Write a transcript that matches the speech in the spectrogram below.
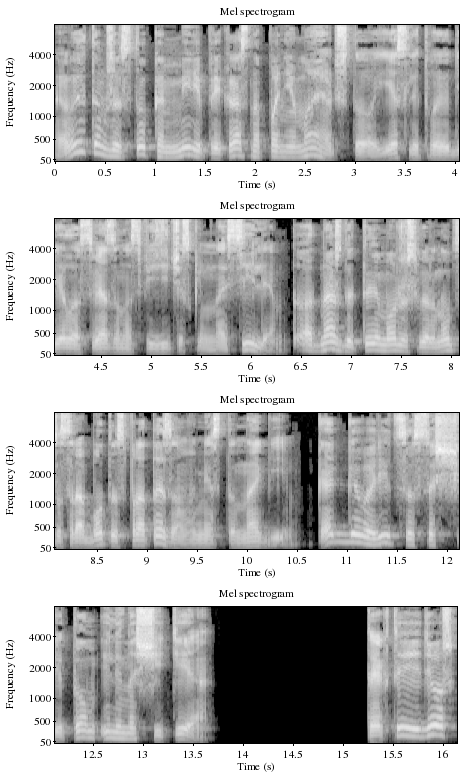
В этом жестоком мире прекрасно понимают, что если твое дело связано с физическим насилием, то однажды ты можешь вернуться с работы с протезом вместо ноги. Как говорится, со щитом или на щите. «Так ты идешь?»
